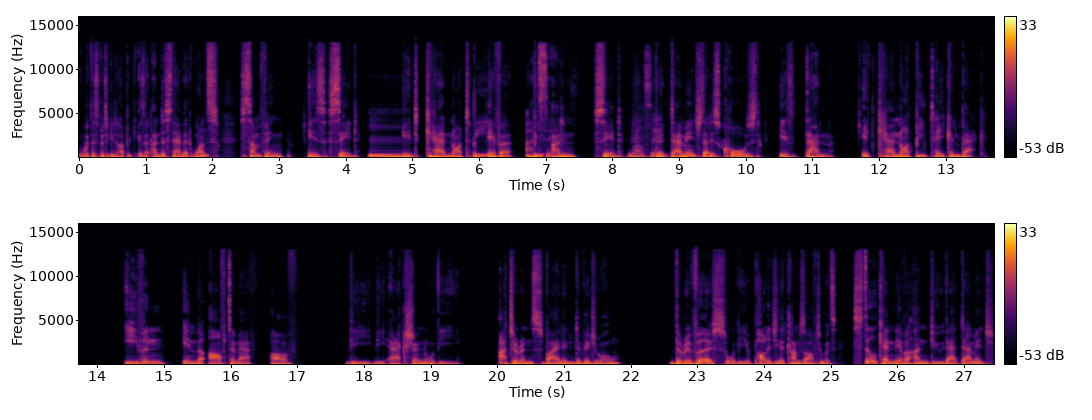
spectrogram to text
with this particular topic is that understand that once something is said, Hmm. it cannot Be ever unsaid. be unsaid. well The damage that is caused is done. It cannot be taken back. Even in the aftermath of the, the action or the utterance by an individual, the reverse or the apology that comes afterwards still can never undo that damage,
